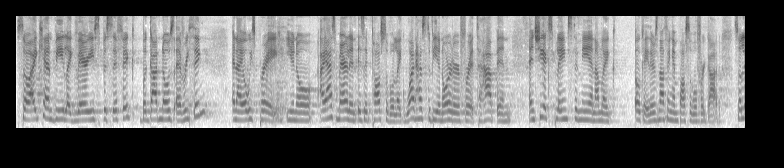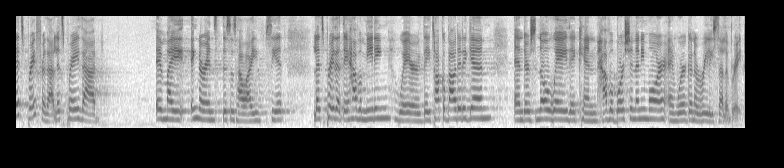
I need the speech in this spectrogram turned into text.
so I can't be like very specific. But God knows everything, and I always pray. You know, I asked Marilyn, "Is it possible? Like, what has to be in order for it to happen?" And she explains to me, and I'm like, "Okay, there's nothing impossible for God." So let's pray for that. Let's pray that in my ignorance, this is how I see it. Let's pray that they have a meeting where they talk about it again, and there's no way they can have abortion anymore, and we're gonna really celebrate.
